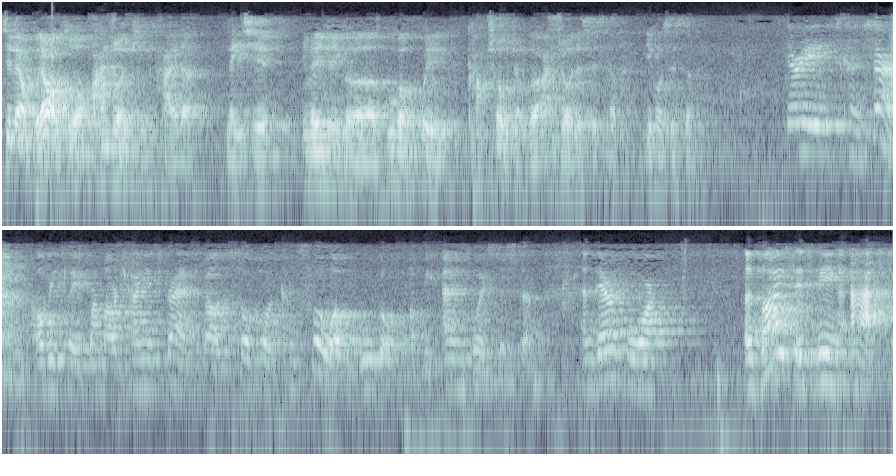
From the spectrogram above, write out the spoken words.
尽量不要做 Android 平台的哪些？因为这个 Google 会 control 整个 Android 的 system ecosystem。 There is concern, obviously, from our Chinese friends about the so-called control of Google of the Android system, and therefore, advice is being asked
